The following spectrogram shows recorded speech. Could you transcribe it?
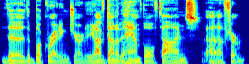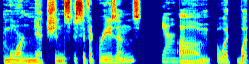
the, the book writing journey? I've done it a handful of times uh, for more niche and specific reasons. Yeah. Um, what, what,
